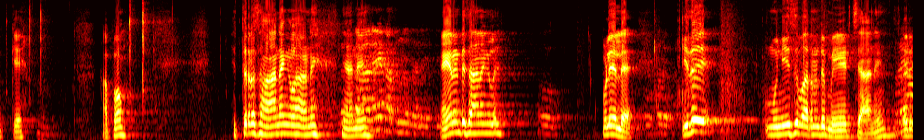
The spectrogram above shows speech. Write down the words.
ഓക്കെ. അപ്പം ഇത്ര സാധനങ്ങളാണ് ഞാൻ എങ്ങനെയുണ്ട് സാധനങ്ങൾ പുളിയല്ലേ? ഇത് മുനീസ് പറഞ്ഞിട്ട് മേടിച്ചാണ്. ഒരു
